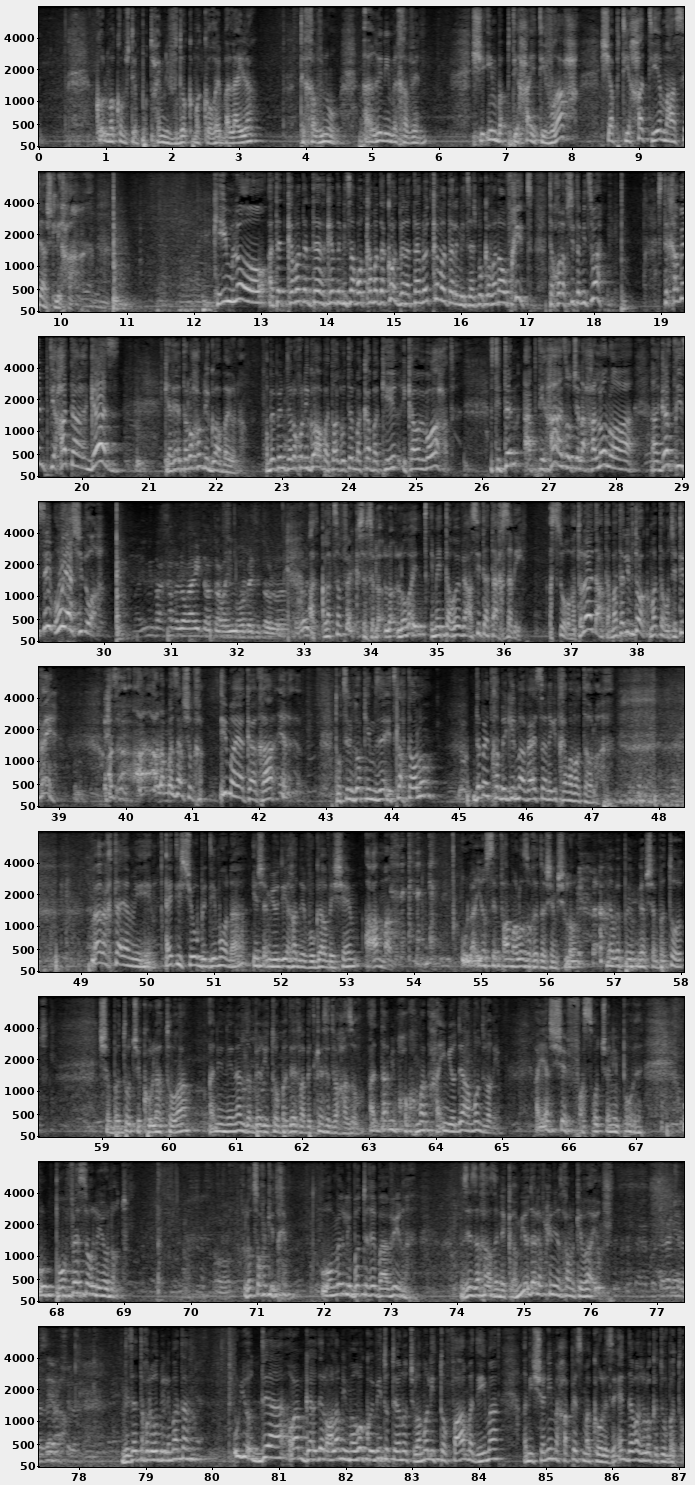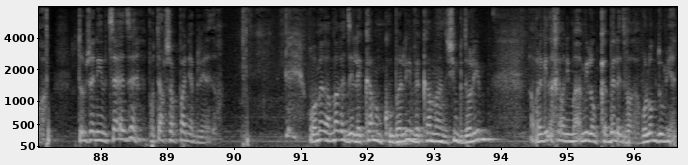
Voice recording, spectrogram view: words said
כל מקום שאתם פותחים לבדוק מה קורה בלילה, תכוונו, הריני מכוון, שאם בפתיחה היא תברח, שהפתיחה תהיה מעשה השליחה. כי אם לא, אתה התכוונת לקיים את המצווה בעוד כמה דקות, בינתיים לא התכוונת למצווה, יש פה כוונה הופכית, אתה יכול להפסיד את המצווה. אז תכוון פתיחת הארגז, כי הרי אתה לא חייב לנגוע ביונה. הרבה פעמים אתה לא יכול לנגוע בה, אתה רק נותן מכה בקיר, היא קמה ובורחת. אז תיתן, הפתיחה הזאת של החלון או הארגז תריסים, הוא יהיה השילוח. אם ולא ראית אותה, או אם רובצת או לא, אתה לא יודע. על זה לא- לא- לא אם היית רואה ועשית אתה אכזרי, אסור, אבל אתה לא ידעת, באת לבדוק, מה אתה רוצה? טבעי. אז על המזל שלך. אם היה ככה, אתה רוצה לבדוק אם זה הצלחת או לא? נדבר איתך בגיל 110, אני אגיד לך אם עברת או לא. בארכת ימים, הייתי שיעור בדימונה, יש שם יהודי אחד מבוגר בשם עמר. אולי יוסף עמר, לא זוכר את השם שלו. אני הרבה פעמים גם שבתות, שבתות שכולה תורה, אני נהנה לדבר איתו בדרך לבית כנסת וחזור. אדם עם חוכמת חיים יודע המון דברים. היה שף עשרות שנים פה, הוא פרופסור ליונות. לא צוחק איתכם. הוא אומר לי בוא תראה באוויר. זה זכר זה נקרא. מי יודע להבחין זכר ונקבה היום? וזה אתה יכול לראות מלמטה? הוא יודע, הוא היה מגדל עולם ממרוקו, הביא איתו טענות שלו, אמר לי תופעה מדהימה, אני שנים מחפש מקור לזה, אין דבר שלא כתוב בתורה. פתאום שאני אמצא את זה, פותח שמפניה בלי נדר. הוא אומר, אמר את זה לכמה מקובלים וכמה אנשים גדולים, אבל אני אגיד לכם, אני מאמין לו, מקבל את דבריו, הוא לא מדומיין.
